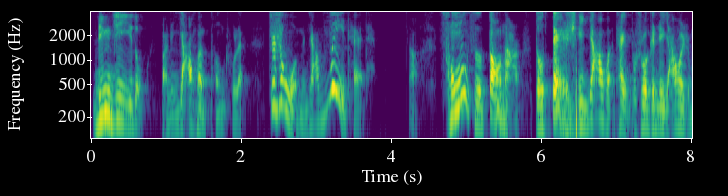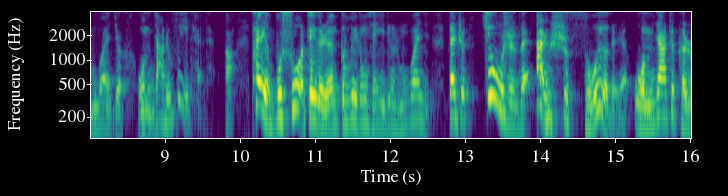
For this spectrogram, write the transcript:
灵机一动，把这丫鬟捧出来，这是我们家魏太太。啊，从此到哪儿都带着这丫鬟，他也不说跟这丫鬟什么关系，就是我们家这魏太太啊，他也不说这个人跟魏忠贤一定什么关系，但是就是在暗示所有的人，我们家这可是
